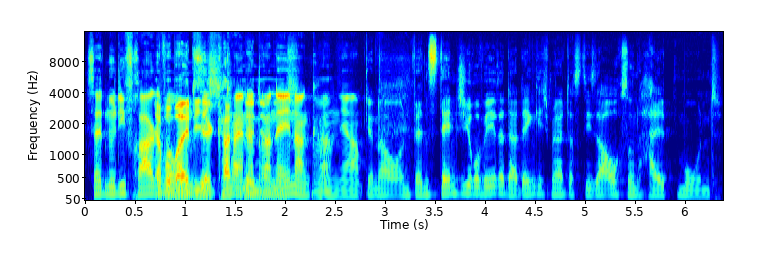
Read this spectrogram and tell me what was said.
Ist halt nur die Frage, Ja, wobei warum die sich keiner ja nicht, erinnern ne? kann, ja. genau. Und wenn es Denjiro wäre, da denke ich mir halt, dass dieser auch so ein Halbmond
